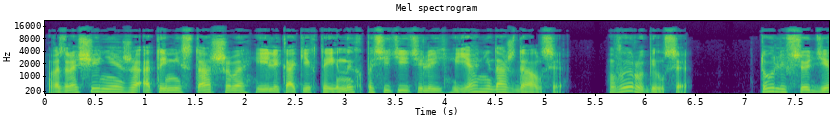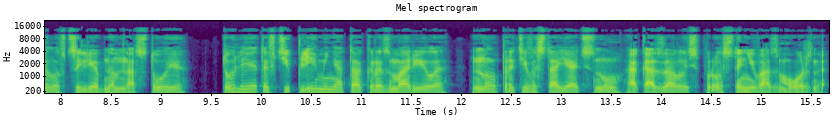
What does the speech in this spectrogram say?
Возвращения же от ими старшего или каких-то иных посетителей я не дождался. Вырубился. То ли все дело в целебном настое, то ли это в тепле меня так разморило, но противостоять сну оказалось просто невозможно.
